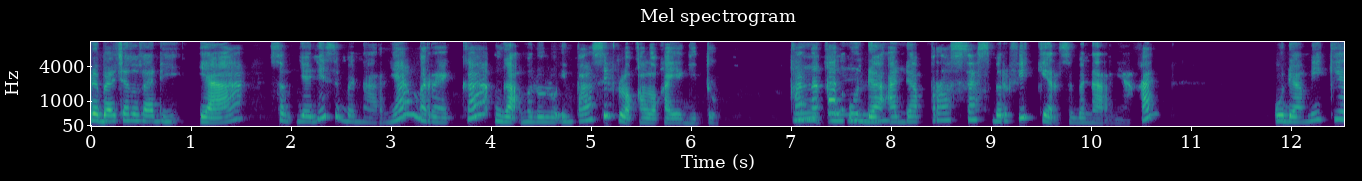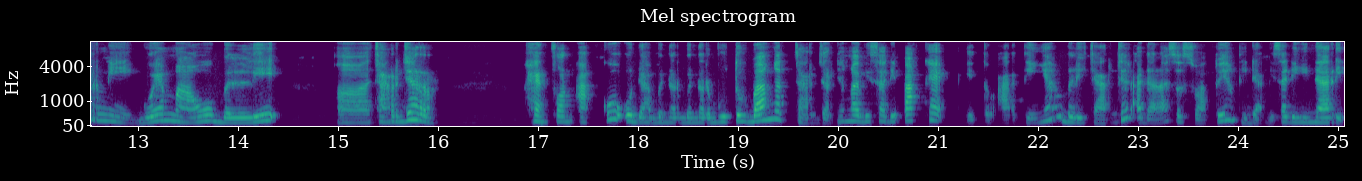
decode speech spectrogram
udah baca tuh tadi. Ya, seb jadi sebenarnya mereka nggak melulu impulsif loh kalau kayak gitu. Karena kan udah Mhm. ada proses berpikir sebenarnya kan? Udah mikir nih, gue mau beli, eee, charger. Handphone aku udah bener-bener butuh banget, charger-nya nggak bisa dipakai, gitu. Artinya beli charger adalah sesuatu yang tidak bisa dihindari.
